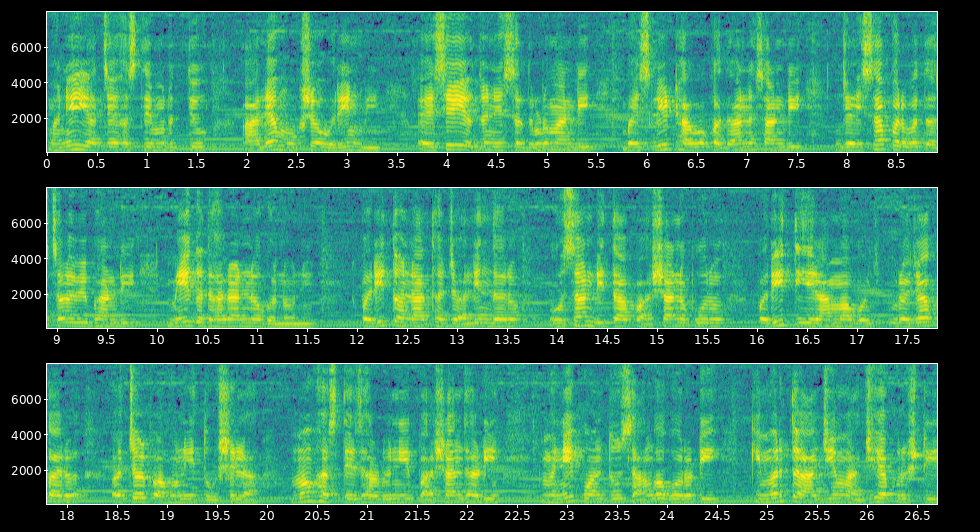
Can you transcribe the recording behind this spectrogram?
म्हणे याचे हस्ते मृत्यू. आल्या मोक्ष वरीन मी. ऐसे योजनी सदृढ मांडी. बैसली ठाव कदान सांडी. जैसा पर्वत अचळ विभांडी. मेघधारांना गणोनी. परी तो नाथ जालिंदर. ओसांडिता पाषाणपूर. परी ती रामा व्रजाकार अचळ पाहुणे तोषला मग हस्ते झाडूनी पाषाण झाडी. म्हणे कोण तू सांग गोरटी? किमर्त आजी माझी अपृष्टी.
